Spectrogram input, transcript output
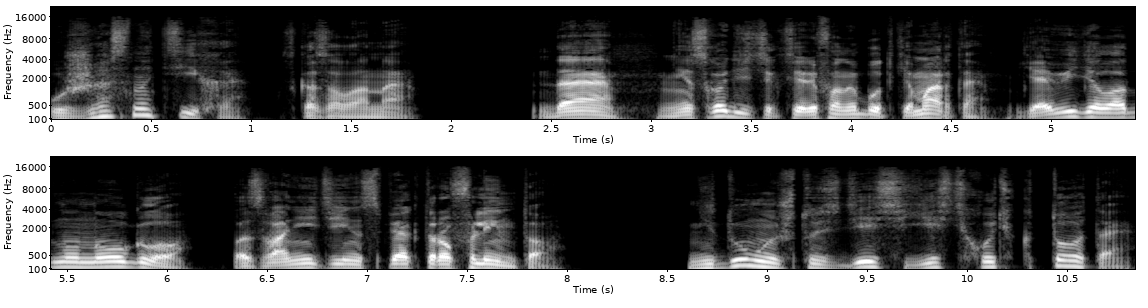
«Ужасно тихо», — сказала она. «Да, не сходите к телефонной будке, Марта. Я видел одну на углу. Позвоните инспектору Флинту». «Не думаю, что здесь есть хоть кто-то».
